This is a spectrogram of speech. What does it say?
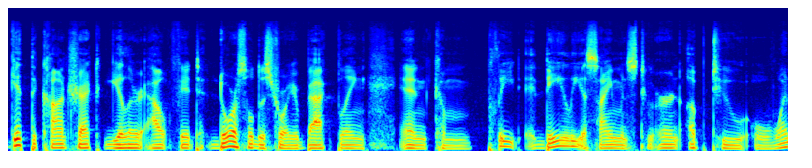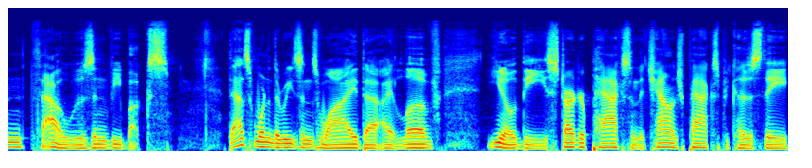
Get the contract Giller outfit, dorsal destroyer back bling, and complete daily assignments to earn up to 1,000 V bucks. That's one of the reasons why that I love you know the starter packs and the challenge packs because they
